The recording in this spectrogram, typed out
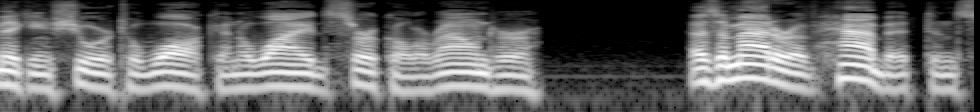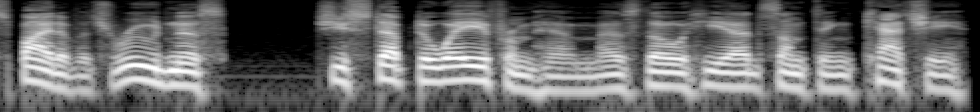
making sure to walk in a wide circle around her. As a matter of habit, in spite of its rudeness, she stepped away from him as though he had something catchy.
